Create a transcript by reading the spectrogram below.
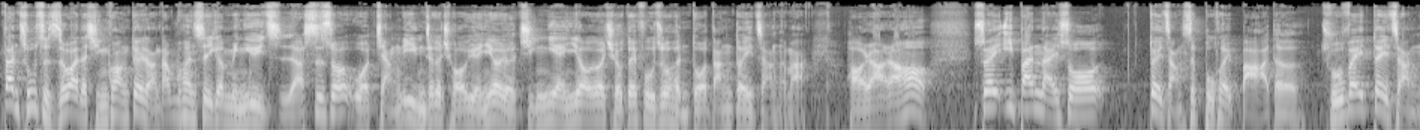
但除此之外的情况，队长大部分是一个名誉值啊，是说我奖励你这个球员又有经验，又为球队付出很多当队长的嘛。好，然后然后，所以一般来说，队长是不会拔的，除非队长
